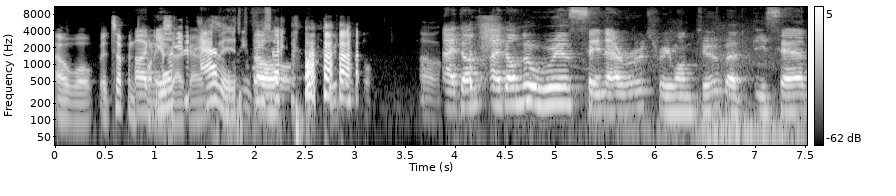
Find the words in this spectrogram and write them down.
Oh well, it's up in Uh, 20 you You don't don't seconds. have it. It's So- seconds. oh. I don't I don't know who is Seinaru 312, but he said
